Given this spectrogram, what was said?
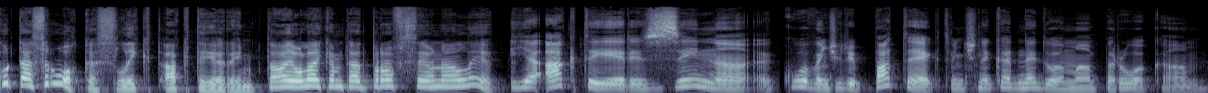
Kur tās rokas likt aktierim? Tā jau laikam tāda profesionāla lieta. Ja aktieris zina, ko viņš grib pateikt, viņš nekad nedomā par rokām.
